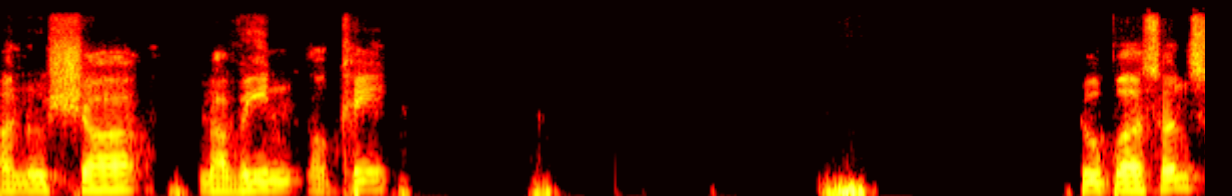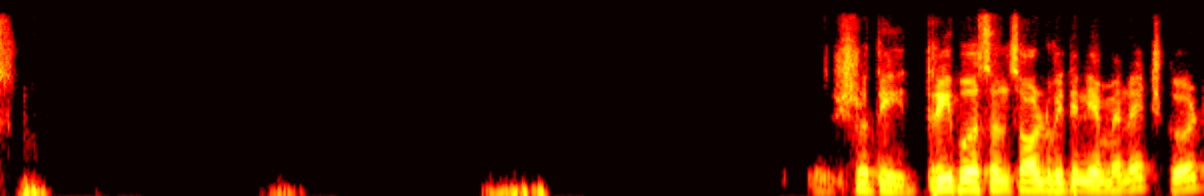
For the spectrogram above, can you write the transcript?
Anusha, Naveen, okay. Two persons. Shruti, three persons solved within a minute. Good.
